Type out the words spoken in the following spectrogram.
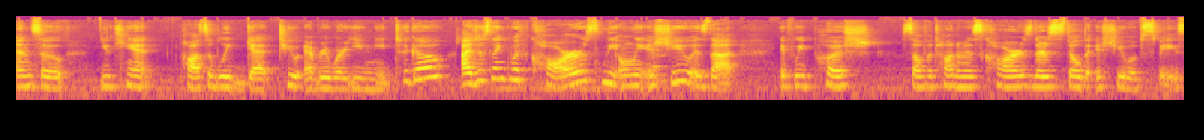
and so you can't possibly get to everywhere you need to go. I just think with cars, the only issue is that if we push self autonomous cars, there's still the issue of space.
